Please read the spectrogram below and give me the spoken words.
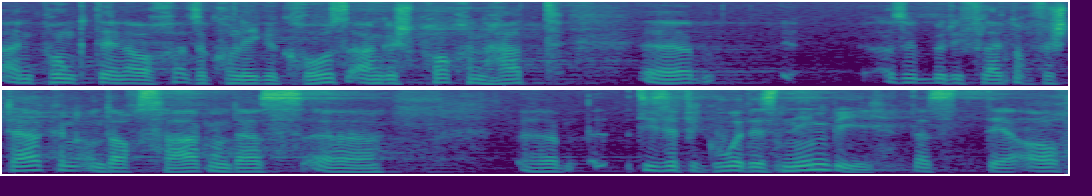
ein Punkt, den auch also Kollege Groß angesprochen hat, äh, also würde ich vielleicht noch verstärken und auch sagen, dass äh, äh, diese Figur des NIMBY, dass der auch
